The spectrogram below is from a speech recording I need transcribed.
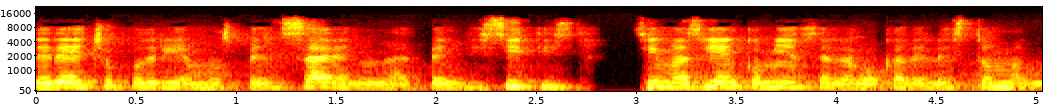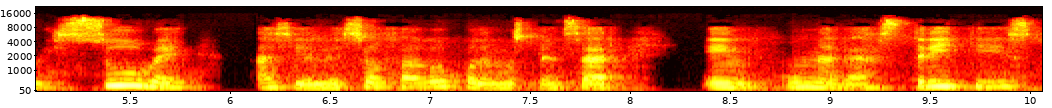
derecho podríamos pensar en una apendicitis. Si más bien comienza en la boca del estómago y sube hacia el esófago, podemos pensar en una gastritis,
